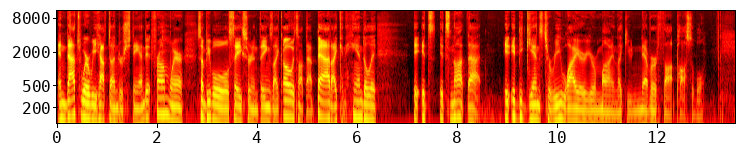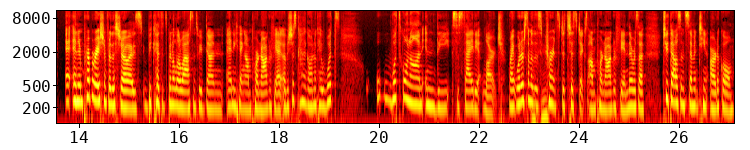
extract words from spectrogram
And that's where we have to understand it from, where some people will say certain things like, oh, it's not that bad. I can handle it. it it's, it's not that. It, it begins to rewire your mind like you never thought possible. And in preparation for the show i was because it's been a little while since we've done anything on pornography i, I was just kind of going okay what's what's going on in the society at large right what are some of the mm-hmm. current statistics on pornography and there was a 2017 article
